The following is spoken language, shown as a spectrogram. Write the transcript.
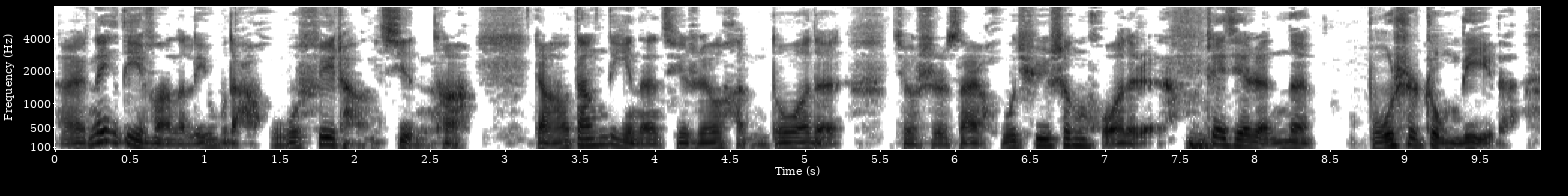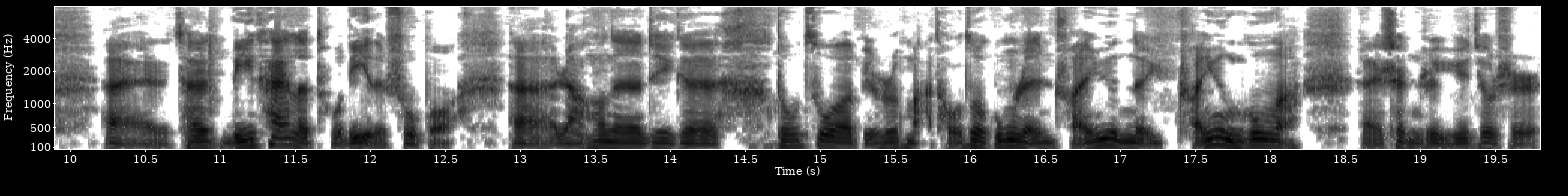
哎，那个地方离五大湖非常近哈，然后当地呢其实有很多的就是在湖区生活的人，这些人呢。不是种地的，哎，他离开了土地的束缚，呃，然后呢，这个都做，比如说码头做工人、船运的船运工啊，呃，甚至于就是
